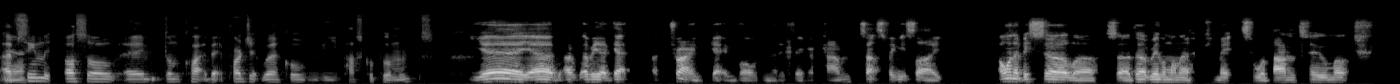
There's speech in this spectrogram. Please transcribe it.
I've Yeah. seen that you've also um, done quite a bit of project work over the past couple of months. Yeah, yeah. I, I mean, I get, I try and get involved in anything I can. So that's the thing. It's like I want to be solo, so I don't really want to commit to a band too much,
